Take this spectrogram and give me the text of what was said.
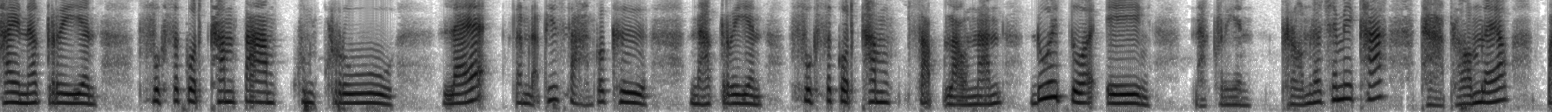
ให้นักเรียน ฝึกสะกดคำตามคุณครู และ ลำดับที่ 3 ก็คือ นักเรียนฝึกสะกดคำศัพท์เหล่านั้นด้วยตัวเอง นักเรียนพร้อมแล้วใช่ไหมคะ ถ้าพร้อมแล้ว ไป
